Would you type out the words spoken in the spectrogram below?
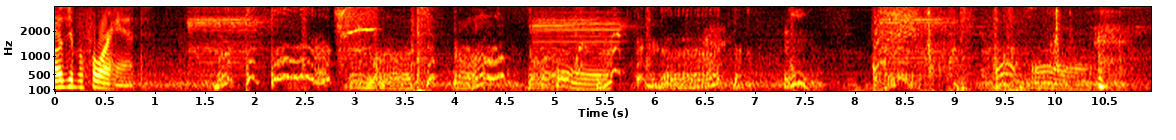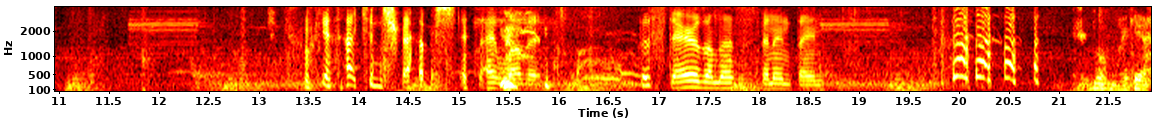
Tells you beforehand. Look at that contraption. I love it. The stairs on the spinning thing. Oh my god.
